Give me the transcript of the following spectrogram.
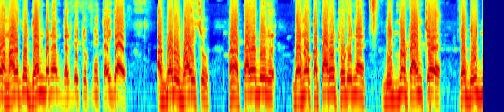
તો અમારે તો જેમ બને એમ જલ્દી ચૂંટણી થઈ જાય. અકબર ઉભાઈશું પણ અત્યારે બી બહેનો કતારો છોડીને દૂધનો ટાઈમ છે. એટલે દૂધ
